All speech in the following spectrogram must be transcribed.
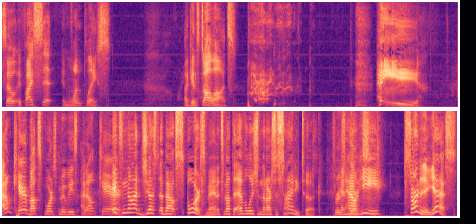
So if I sit in one place oh against all odds, hey, I don't care about sports movies. I don't care. It's not just about sports, man. It's about the evolution that our society took Through and how he started it. Yes.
